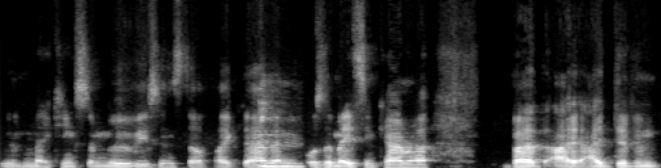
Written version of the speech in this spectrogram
making some movies and stuff like that, mm-hmm. and it was amazing camera. But I, I didn't,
